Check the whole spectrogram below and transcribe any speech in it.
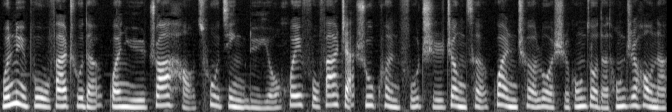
文旅部发出的关于抓好促进旅游恢复发展、纾困扶持政策贯彻落实工作的通知后呢，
